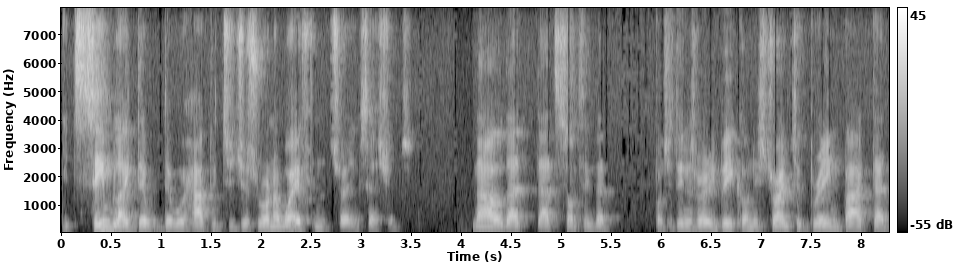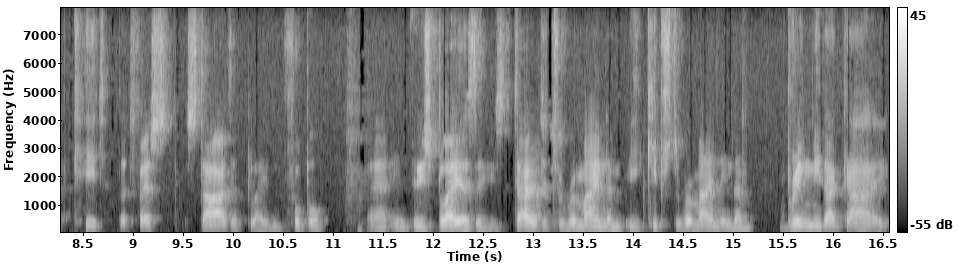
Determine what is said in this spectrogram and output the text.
it seemed like they, they were happy to just run away from the training sessions. Now that that's something that Pochettino is very big on. He's trying to bring back that kid that first started playing football uh, into his players. He started to remind them. He keeps to reminding them, "Bring me that guy.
